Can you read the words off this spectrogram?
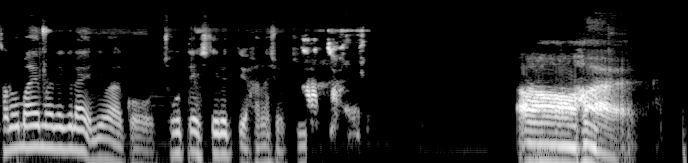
その前までぐらいには、こう、調停してるっていう話を聞いて、ああ、はい。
